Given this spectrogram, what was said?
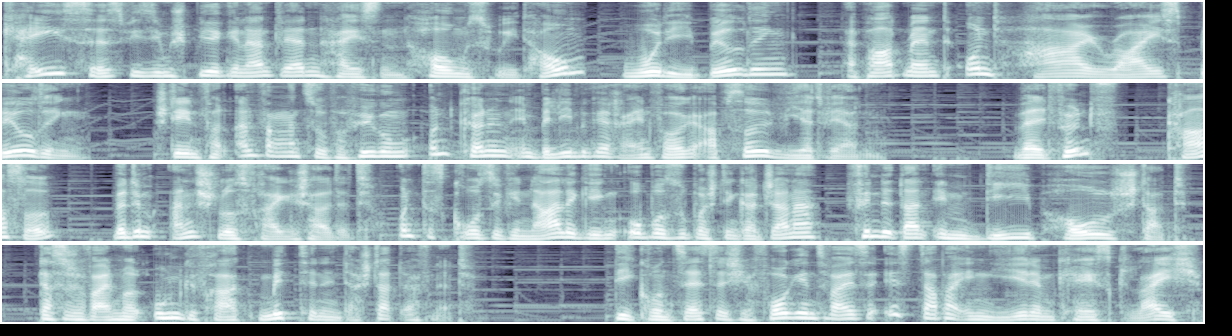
Cases, wie sie im Spiel genannt werden, heißen Home Sweet Home, Woody Building, Apartment und High Rise Building, stehen von Anfang an zur Verfügung und können in beliebiger Reihenfolge absolviert werden. Welt 5, Castle, wird im Anschluss freigeschaltet und das große Finale gegen Obersuperstinker Janna findet dann im Deep Hole statt, das sich auf einmal ungefragt mitten in der Stadt öffnet. Die grundsätzliche Vorgehensweise ist dabei in jedem Case gleich.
